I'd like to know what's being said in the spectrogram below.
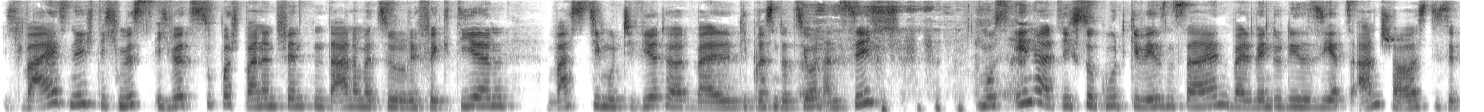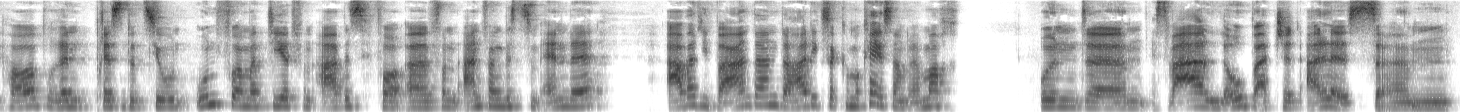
ich weiß nicht, ich müsste, ich würde es super spannend finden, da nochmal zu reflektieren, was die motiviert hat, weil die Präsentation an sich muss inhaltlich so gut gewesen sein, weil wenn du dir das jetzt anschaust, diese PowerPoint-Präsentation unformatiert von A bis äh, von Anfang bis zum Ende, aber die waren dann da, die gesagt haben, okay, Sandra, mach. Und ähm, es war Low Budget alles. Ähm,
